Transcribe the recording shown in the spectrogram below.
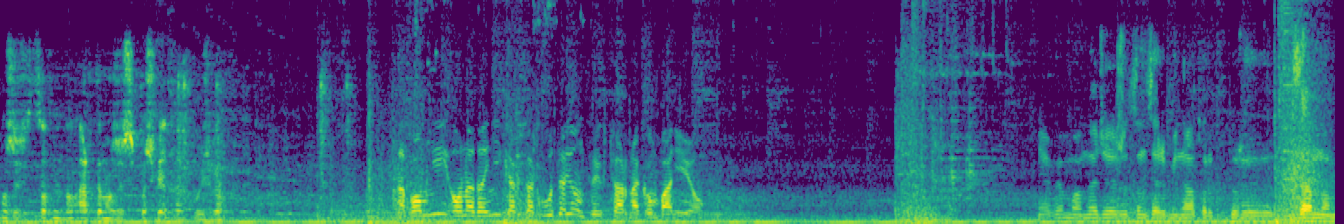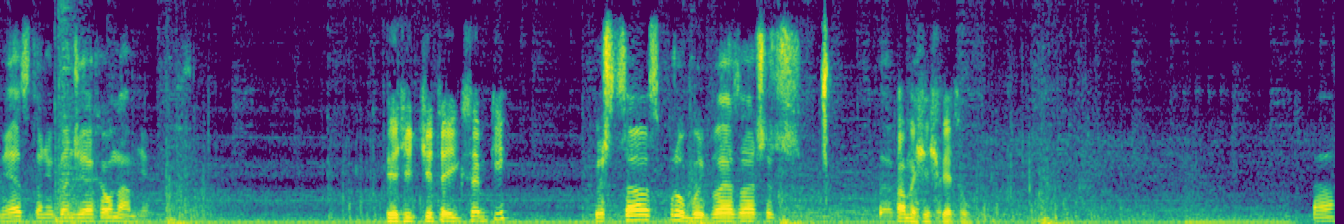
Może się cofnę tą artę, możesz poświetlać kuźwa. Zapomnij o nadajnikach zakłócających czarna kompanią. Nie wiem, mam nadzieję, że ten Terminator, który za mną jest, to nie będzie jechał na mnie. Wiedzieć cię te XM-ki? Wiesz co? Spróbuj, bo ja zobaczę, czy... Tak, Same się świecą. A?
